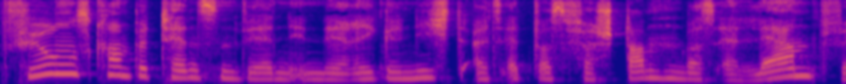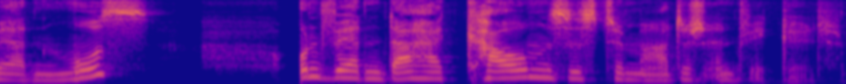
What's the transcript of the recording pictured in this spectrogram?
Führungskompetenzen werden in der Regel nicht als etwas verstanden, was erlernt werden muss und werden daher kaum systematisch entwickelt.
